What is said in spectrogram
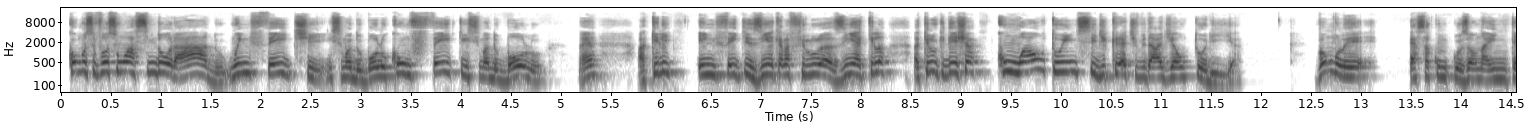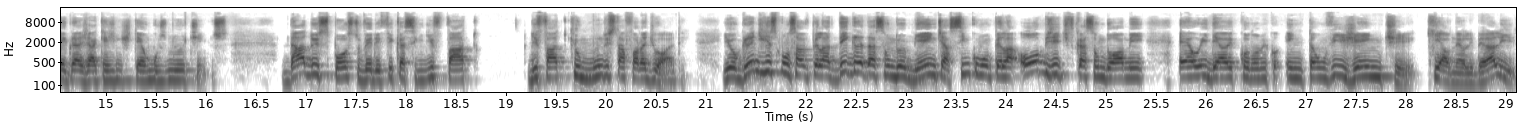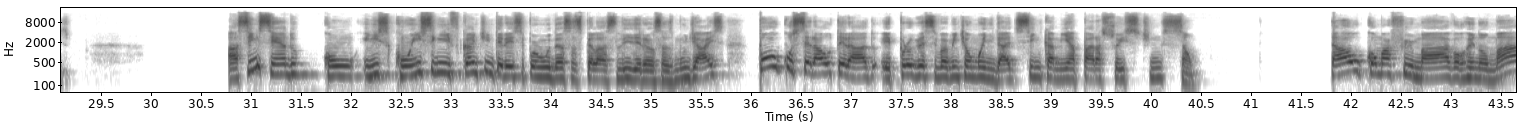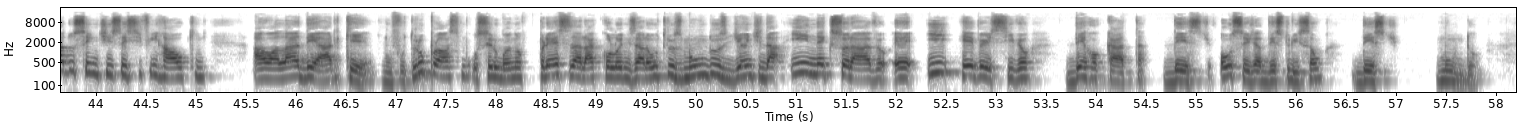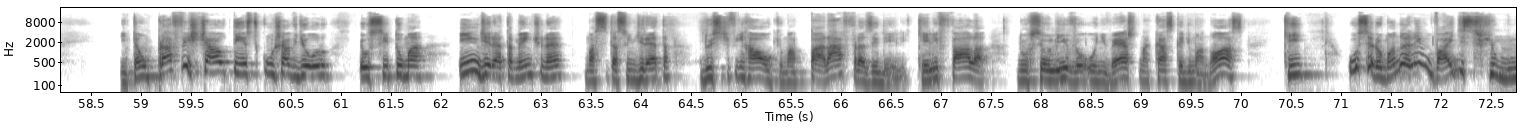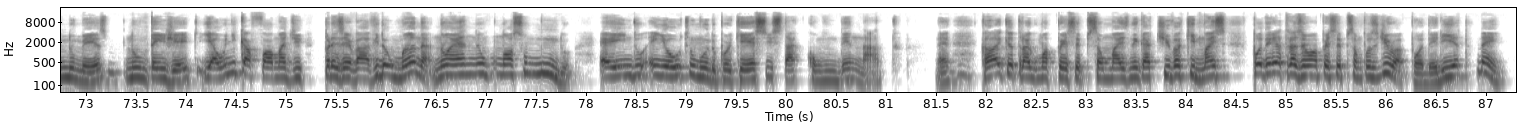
como se fosse um lacinho dourado, um enfeite em cima do bolo, confeito em cima do bolo, né? Aquele enfeitezinho, aquela filurazinha, aquilo, aquilo que deixa com alto índice de criatividade e autoria. Vamos ler essa conclusão na íntegra, já que a gente tem alguns minutinhos. Dado exposto, verifica-se de fato, de fato que o mundo está fora de ordem. E o grande responsável pela degradação do ambiente, assim como pela objetificação do homem, é o ideal econômico então vigente, que é o neoliberalismo. Assim sendo, com, com insignificante interesse por mudanças pelas lideranças mundiais, pouco será alterado e progressivamente a humanidade se encaminha para sua extinção tal como afirmava o renomado cientista Stephen Hawking ao alardear que, no futuro próximo, o ser humano precisará colonizar outros mundos diante da inexorável e irreversível derrocata deste, ou seja, a destruição deste mundo. Então, para fechar o texto com chave de ouro, eu cito uma indiretamente, né, uma citação indireta do Stephen Hawking, uma paráfrase dele, que ele fala no seu livro O Universo na Casca de uma Noz, que o ser humano ele vai destruir o mundo mesmo, não tem jeito, e a única forma de preservar a vida humana não é no nosso mundo, é indo em outro mundo, porque esse está condenado. Né? Claro que eu trago uma percepção mais negativa aqui, mas poderia trazer uma percepção positiva? Poderia também.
